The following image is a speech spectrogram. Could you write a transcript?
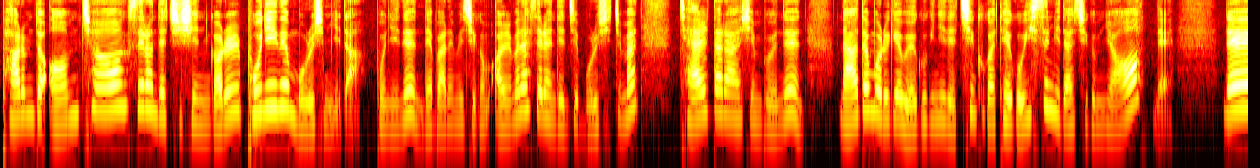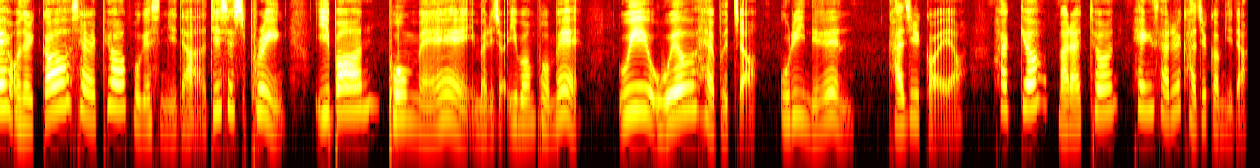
발음도 엄청 세련되지신 거를 본인은 모르십니다. 본인은 내 발음이 지금 얼마나 세련된지 모르시지만 잘 따라 하신 분은 나도 모르게 외국인이 내 친구가 되고 있습니다. 지금요. 네. 네, 오늘 거 살펴보겠습니다. This is spring. 이번 봄에, 이 말이죠. 이번 봄에 we will have죠. 우리는 가질 거예요. 학교 마라톤 행사를 가질 겁니다.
